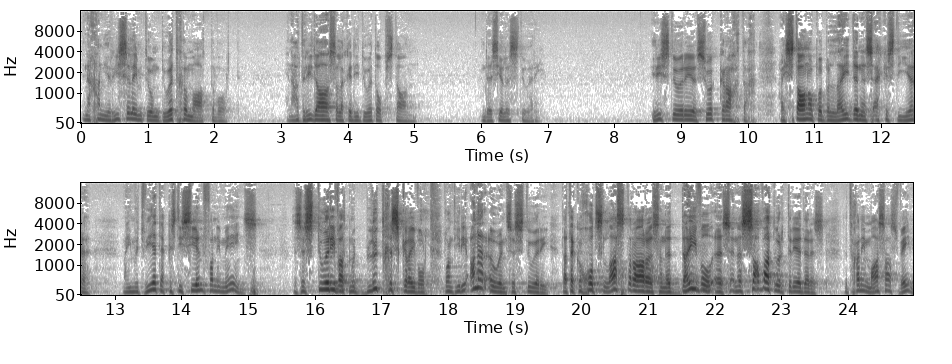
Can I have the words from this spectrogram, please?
en ek gaan Jerusalem toe om doodgemaak te word. En na 3 dae sal ek uit die dood opstaan. En dis julle storie. Hierdie storie is so kragtig. Hy staan op 'n belydenis ek is die Here. Maar jy moet weet ek is die seun van die mens. Dis 'n storie wat met bloed geskryf word, want hierdie ander ouens se storie dat ek 'n godslasteraar is en 'n duiwel is en 'n sabbatoortreder is, dit gaan die massas wen.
